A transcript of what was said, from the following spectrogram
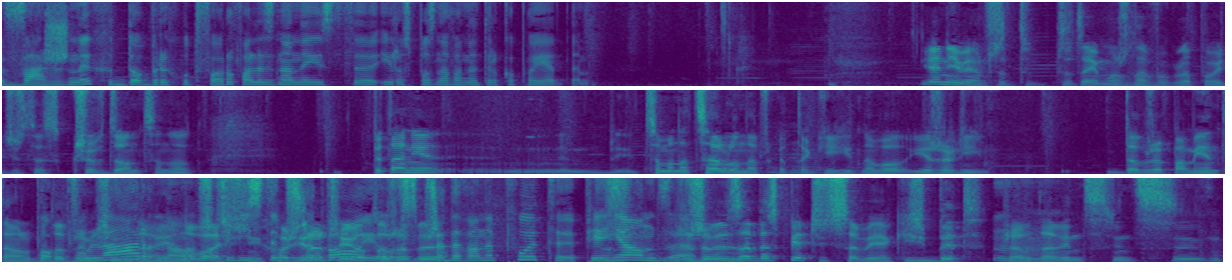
ważnych, dobrych utworów, ale znany jest e, i rozpoznawany tylko po jednym. Ja nie wiem, czy tu, tutaj można w ogóle powiedzieć, że to jest krzywdzące. No, pytanie, co ma na celu na przykład taki hit, no bo jeżeli dobrze pamiętam, albo dobrze mi się wydaje, no właśnie, chodzi raczej o to, żeby, sprzedawane płyty, pieniądze. żeby zabezpieczyć sobie jakiś byt, Mhm. prawda, więc, więc y,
